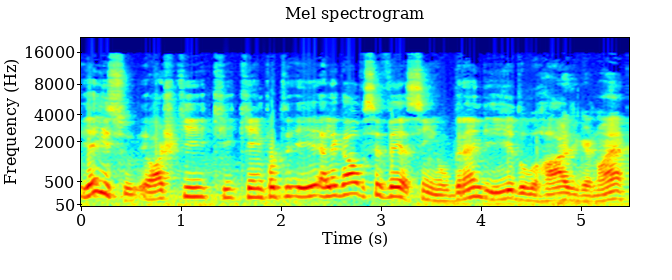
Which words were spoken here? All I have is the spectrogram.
e é isso, eu acho que, que, que é importante, é legal você ver, assim, o grande ídolo Heidegger, não é?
